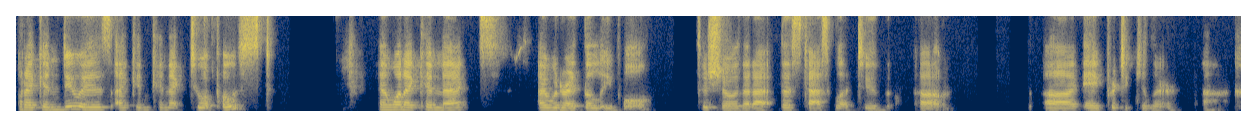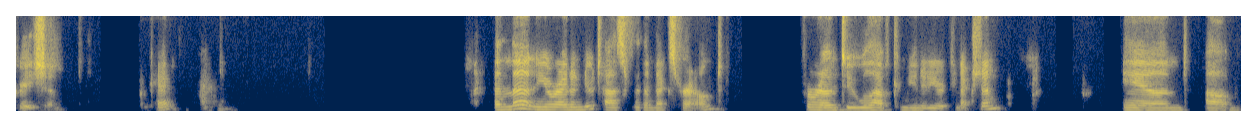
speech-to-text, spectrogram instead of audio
What I can do is I can connect to a post. And when I connect, I would write the label to show that I- this task led to um, uh, a particular uh, creation. Okay. And then you write a new task for the next round. For round two, we'll have community or connection. And um,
